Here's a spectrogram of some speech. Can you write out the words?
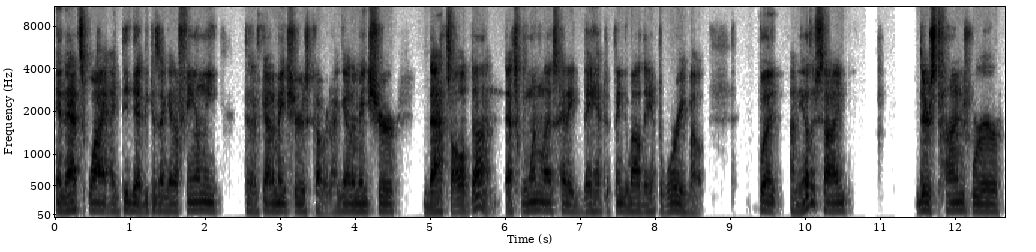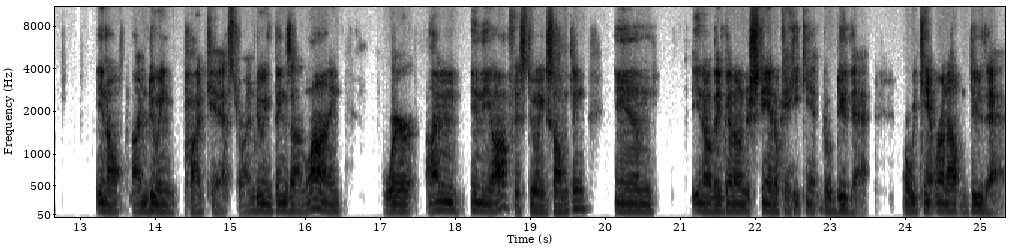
and that's why i did that because i got a family that i've got to make sure is covered i got to make sure that's all done that's one less headache they have to think about they have to worry about but on the other side there's times where you know i'm doing podcasts or i'm doing things online where i'm in the office doing something and you know they've got to understand okay he can't go do that or we can't run out and do that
